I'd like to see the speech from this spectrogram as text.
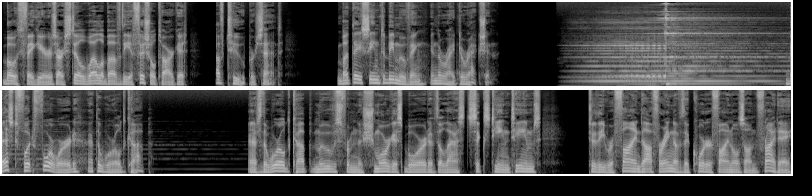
Both figures are still well above the official target of 2%, but they seem to be moving in the right direction. Best foot forward at the World Cup. As the World Cup moves from the smorgasbord of the last 16 teams to the refined offering of the quarterfinals on Friday,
